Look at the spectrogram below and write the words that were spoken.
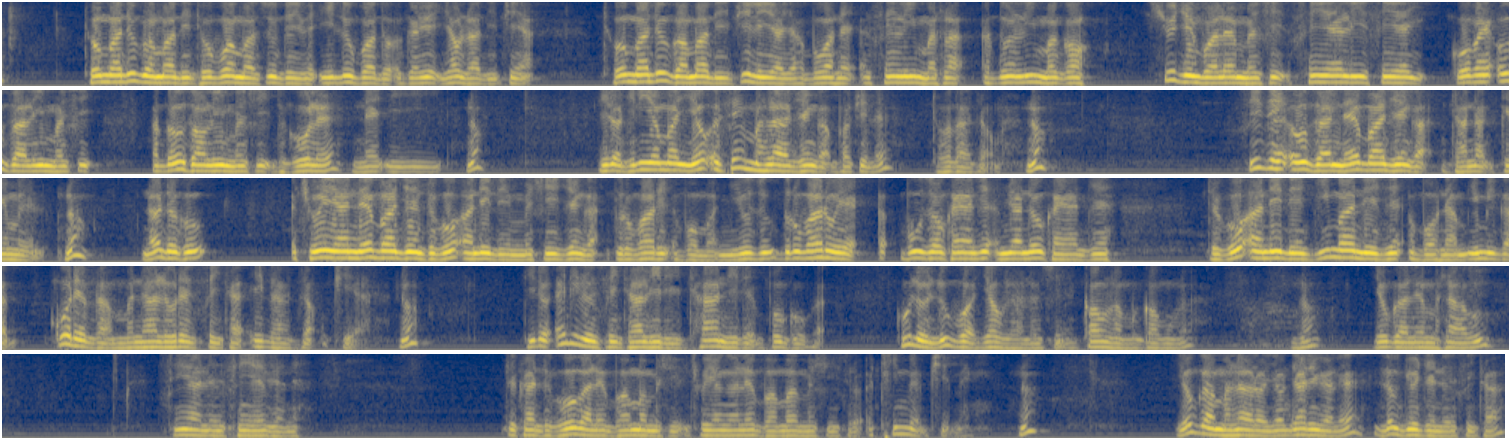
ထိုမတုကမသည်ထိုဘဝမှာစုတည်၍ဤလူဘသို့အကယ်၍ရောက်လာသည်ဖြစ်ရထိုမတုကမသည်ဖြစ်လျက်ရာဘဝ၌အစင်းလီမလှအသွင်လီမကောင်းရှုခြင်းပွဲလည်းမရှိဆင်းရဲလီဆင်းရဲကိုယ်ပိုင်ဥစ္စာလီမရှိအသုံးဆောင်လီမရှိတကိုးလည်းနေဤနော် ဒီတော့ဒီနေရာမှာရုပ်အစင်းမလှခြင်းကဘာဖြစ်လဲဒေါသကြောင့်ပဲနော်စီးတဲ့ဥစ္စာနေပါခြင်းကဒါနကင်းမဲ့လို့နော်နောက်တစ်ခုအချွေရန်နေပါခြင်းတကောအနိတိမရှိခြင်းကသူတော်ဘာတွေအပေါ်မှာညူစုသူတော်ဘာတို့ရဲ့ပူဇော်ခံရခြင်းအမြတ်တို့ခံရခြင်းတကောအနိတိကြီးမားနေခြင်းအပေါ်၌မိမိကကိုယ့်ရဲ့ကမနာလိုတဲ့စိတ်ထားအိတ်တာကြောင့်ဖြစ်ရတယ်နော်ဒီတော့အဲ့ဒီလိုစိတ်ထားလေးတွေထားနေတဲ့ပုဂ္ဂိုလ်က ခုလိုလူဘဝရောက်လာလို့ရှိရင်ကောင်းလားမကောင်းဘူးလားနော်ယုတ်ကလည်းမလှဘူးဆင်းရဲလည်းဆင်းရဲပြန်တယ်တခါတကောကလည်းဘာမှမရှိအချွေရံကလည်းဘာမှမရှိဆိုတော့အထီးမဲ့ဖြစ်မယ်နော်ယုတ်ကမလှတော့ယောက်ျားတွေကလည်းလှုပ်ကြွခြင်းတဲ့စိတ်ထား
